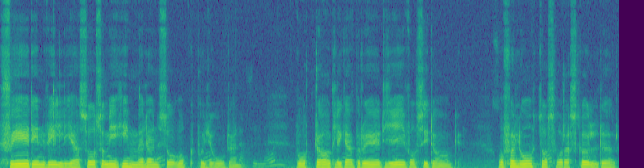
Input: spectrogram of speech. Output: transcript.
Ske din vilja så som i himmelen så och på jorden. Vårt dagliga bröd giv oss idag och förlåt oss våra skulder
